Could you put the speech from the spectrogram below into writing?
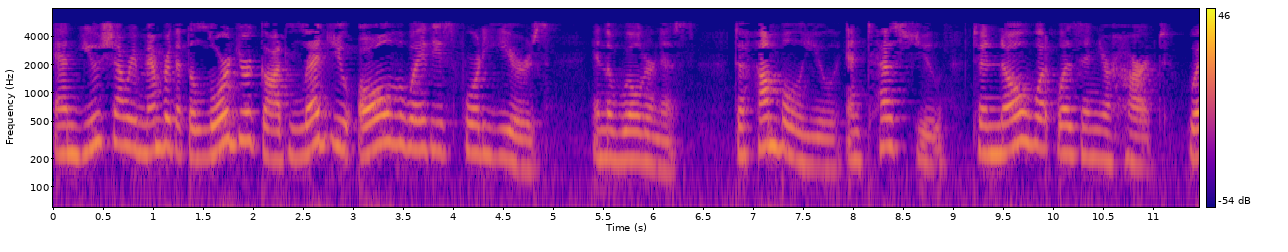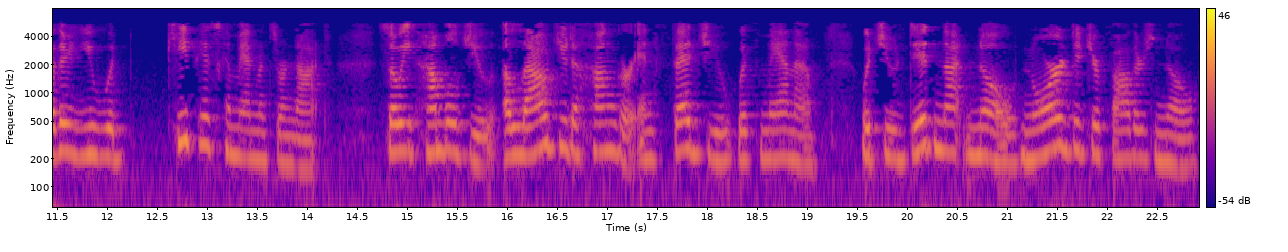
And you shall remember that the Lord your God led you all the way these 40 years, in the wilderness, to humble you and test you, to know what was in your heart, whether you would keep his commandments or not. So he humbled you, allowed you to hunger, and fed you with manna, which you did not know, nor did your fathers know,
